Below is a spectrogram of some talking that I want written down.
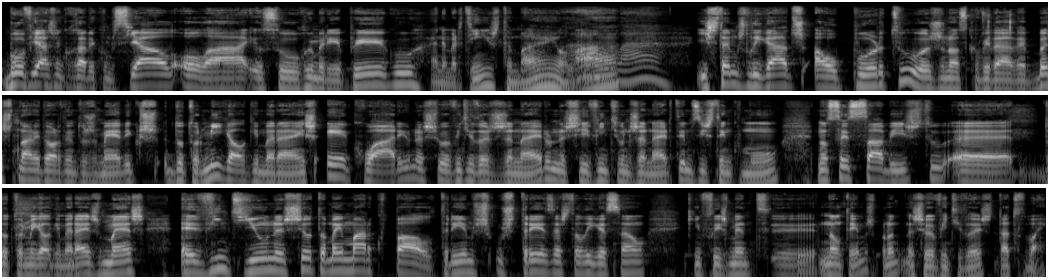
Boa viagem com a Rádio Comercial. Olá, eu sou o Rui Maria Pego, Ana Martins também. Olá. Olá. E estamos ligados ao Porto. Hoje o nosso convidado é bastonário da Ordem dos Médicos, Dr. Miguel Guimarães. É aquário, nasceu a 22 de janeiro, nasci a 21 de janeiro, temos isto em comum. Não sei se sabe isto, uh, eh, Dr. Miguel Guimarães, mas a 21 nasceu também Marco Paulo. Teríamos os três esta ligação que infelizmente uh, não temos. Pronto, nasceu a 22, está tudo bem.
